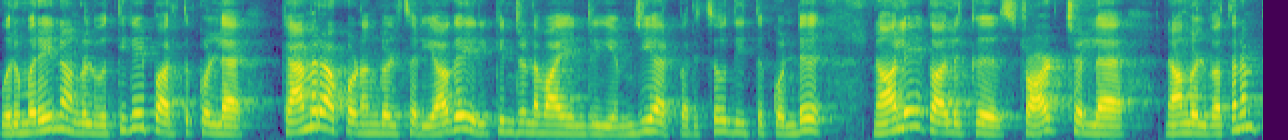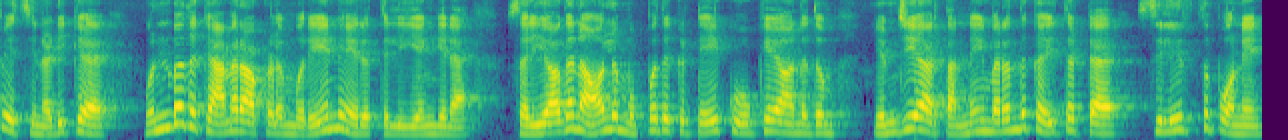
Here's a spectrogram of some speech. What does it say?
ஒருமுறை நாங்கள் ஒத்திகை பார்த்து கொள்ள கேமரா கோணங்கள் சரியாக இருக்கின்றனவா என்று எம்ஜிஆர் பரிசோதித்து கொண்டு நாலே காலுக்கு ஸ்டார்ட் சொல்ல நாங்கள் வசனம் பேசி நடிக்க ஒன்பது கேமராக்களும் ஒரே நேரத்தில் இயங்கின. சரியாக நாலு முப்பதுக்கு டேக் ஓகே ஆனதும் எம்ஜிஆர் தன்னை மறந்து கைத்தட்ட சிலிர்த்து போனேன்.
